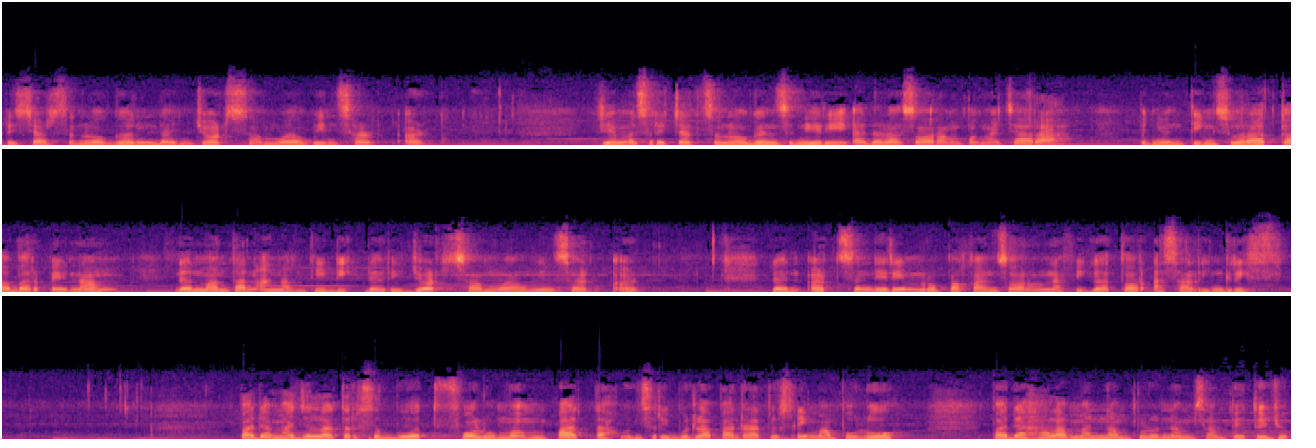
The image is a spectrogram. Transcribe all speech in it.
Richardson Logan dan George Samuel Winsor Earth. James Richardson Logan sendiri adalah seorang pengacara, penyunting surat kabar penang, dan mantan anak didik dari George Samuel Winsor Earth. Dan Earth sendiri merupakan seorang navigator asal Inggris. Pada majalah tersebut, volume 4 tahun 1850, pada halaman 66-74,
